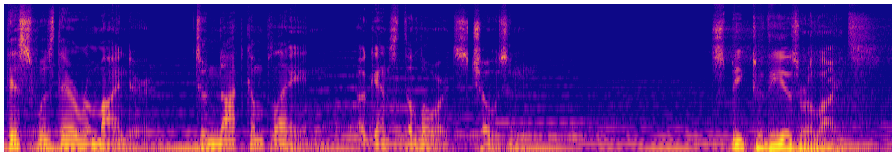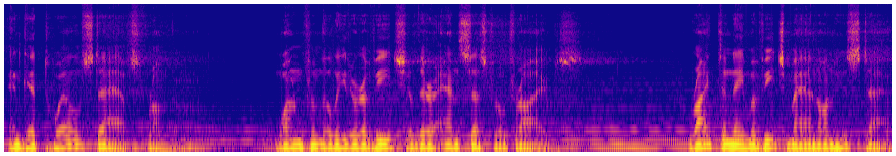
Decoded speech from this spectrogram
This was their reminder to not complain against the Lord's chosen. Speak to the Israelites and get twelve staffs from them, one from the leader of each of their ancestral tribes. Write the name of each man on his staff.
